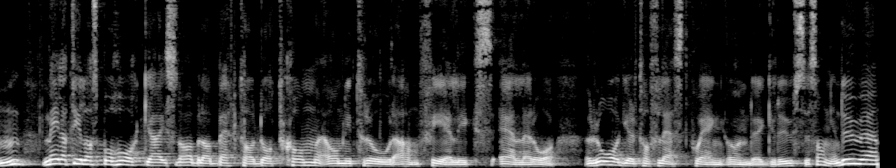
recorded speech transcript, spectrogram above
Mm. Maila till oss på hawkeye om ni tror om Felix eller då Roger tar flest poäng under grussäsongen. Du, eh,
